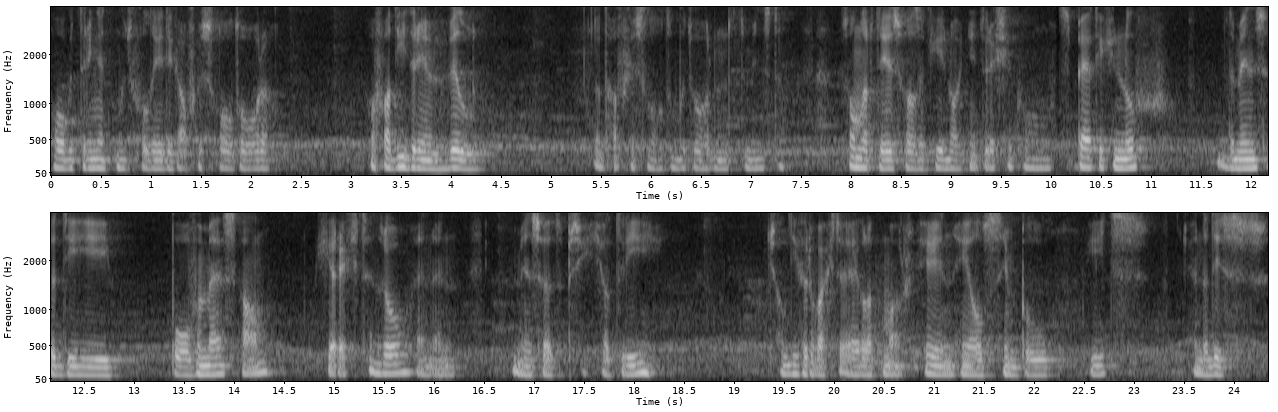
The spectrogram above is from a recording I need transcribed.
hoogdringend moet volledig afgesloten worden. Of wat iedereen wil, dat afgesloten moet worden tenminste. Zonder deze was ik hier nooit niet terechtgekomen. Spijtig genoeg, de mensen die boven mij staan, gerecht en zo, en, en mensen uit de psychiatrie, die verwachten eigenlijk maar één heel simpel iets. En dat is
